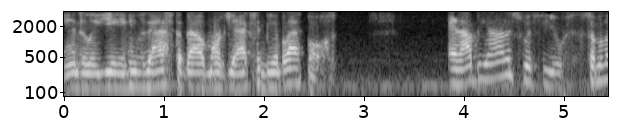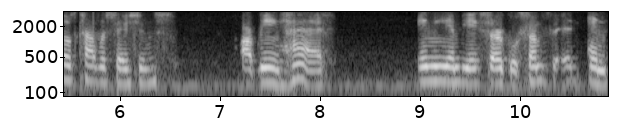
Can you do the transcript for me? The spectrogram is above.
Angela Yee, and he was asked about Mark Jackson being blackballed. And I'll be honest with you, some of those conversations are being had in the NBA circle. Some and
